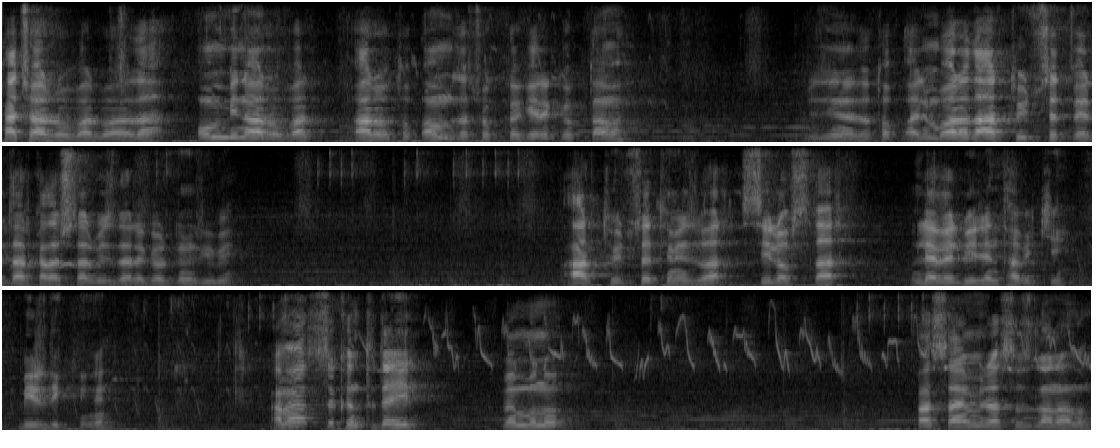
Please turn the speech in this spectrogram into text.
Kaç arrow var bu arada? 10.000 arrow var. Arrow toplamamıza çok da gerek yoktu ama biz yine de toplayalım. Bu arada artı 3 set verdi arkadaşlar bizlere gördüğünüz gibi. Artı 3 setimiz var. Seal of Star. Level 1'in tabii ki. Bir diklinin. Ama sıkıntı değil. Ben bunu basayım biraz hızlanalım.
